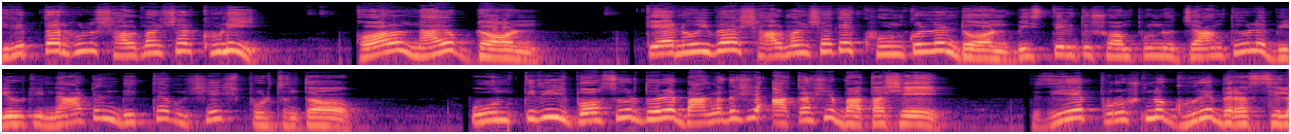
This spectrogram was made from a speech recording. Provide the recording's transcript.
গ্রেপ্তার হলো সালমান শাহর খুনি হল নায়ক ডন। কেনই বা সালমান শাহকে খুন করলেন ডন? বিস্তারিত সম্পূর্ণ জানতে হলে ভিডিওটি না টেন দেখতে থাকুন শেষ পর্যন্ত। উনত্রিশ বছর ধরে বাংলাদেশের আকাশে বাতাসে যে প্রশ্ন ঘুরে বেড়াচ্ছিল।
